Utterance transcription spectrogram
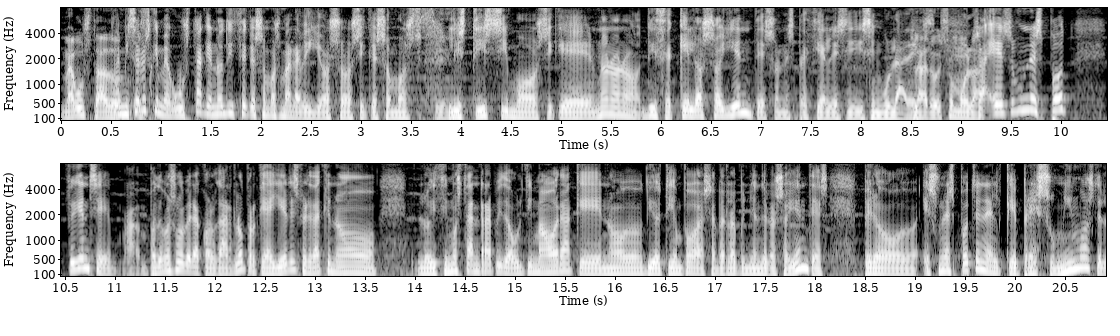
me ha gustado. A mí sabes Es- que me gusta que no dice que somos maravillosos y que somos Sí. listísimos y que no no no dice que los oyentes son especiales y singulares. Claro, eso mola. O sea, es un spot. Fíjense, ah, podemos volver a colgarlo porque ayer es verdad que no lo hicimos tan rápido a última hora que no dio tiempo a saber la opinión de los oyentes. Pero es un spot en el que presumimos de los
